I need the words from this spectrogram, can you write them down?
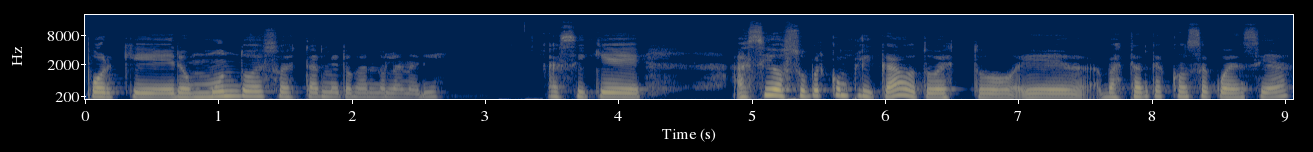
porque era un mundo eso de estarme tocando la nariz. Así que ha sido súper complicado todo esto, eh, bastantes consecuencias.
